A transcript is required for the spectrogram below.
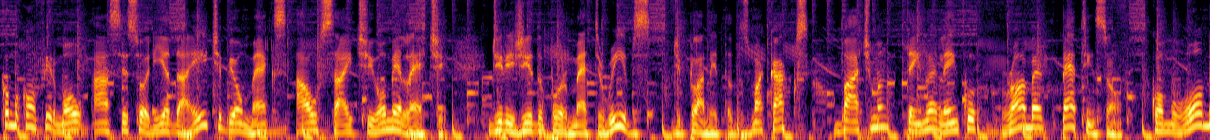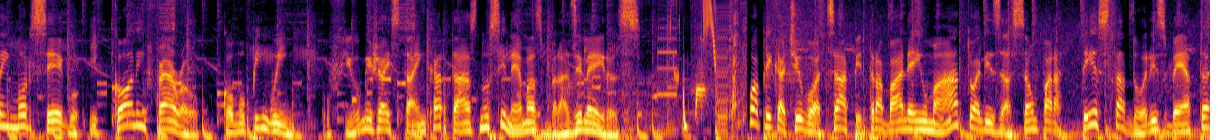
como confirmou a assessoria da HBO Max ao site Omelete. Dirigido por Matt Reeves, de Planeta dos Macacos, Batman tem no elenco Robert Pattinson como Homem Morcego e Colin Farrell como Pinguim. O filme já está em cartaz nos cinemas brasileiros. O aplicativo WhatsApp trabalha em uma atualização para testadores beta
